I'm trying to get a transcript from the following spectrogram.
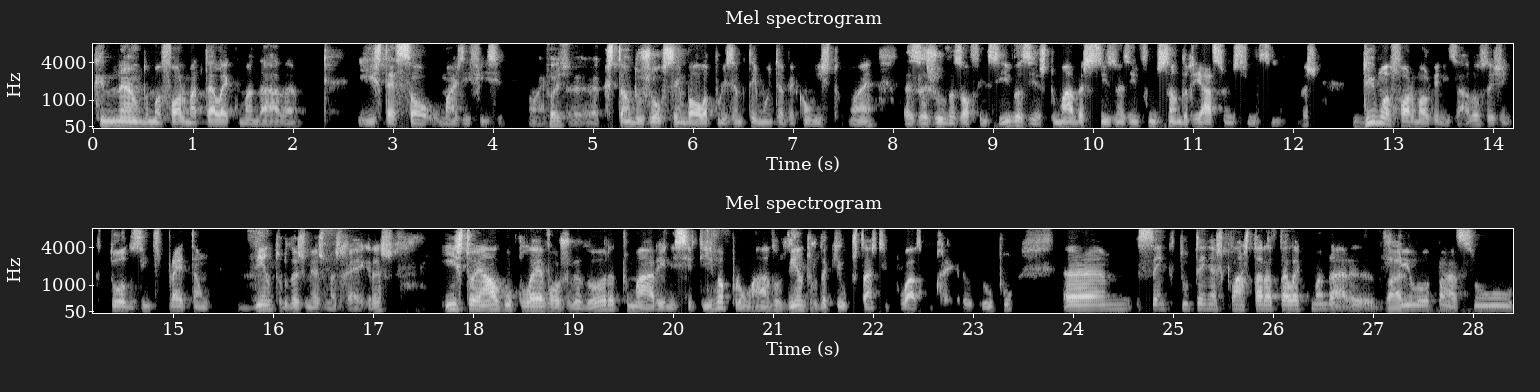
que não de uma forma telecomandada, e isto é só o mais difícil. não É? Pois. A questão do jogo sem bola, por exemplo, tem muito a ver com isto, não é? As ajudas ofensivas e as tomadas de decisões em função de reações defensivas, de uma forma organizada, ou seja, em que todos interpretam dentro das mesmas regras, isto é algo que leva o jogador a tomar a iniciativa, por um lado, dentro daquilo que está estipulado como regra do grupo, um, sem que tu tenhas que lá estar a telecomandar. Claro. Estilo, se o,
